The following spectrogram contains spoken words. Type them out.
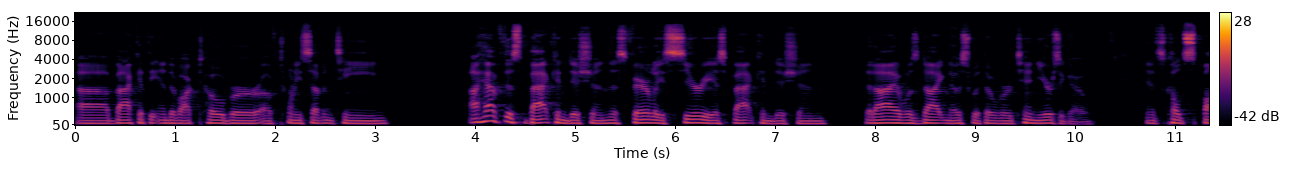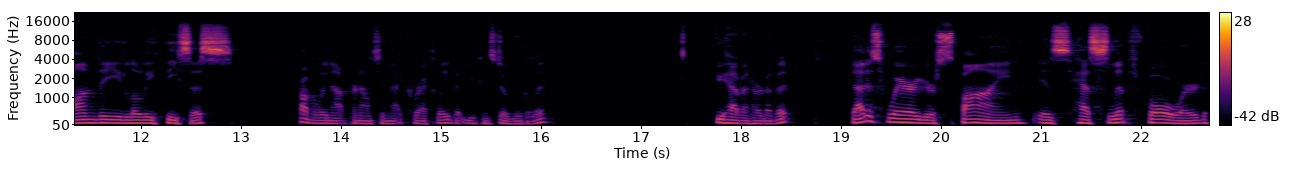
uh, back at the end of October of 2017. I have this back condition, this fairly serious back condition that I was diagnosed with over 10 years ago. And it's called spondylolisthesis. Probably not pronouncing that correctly, but you can still Google it if you haven't heard of it. That is where your spine is has slipped forward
